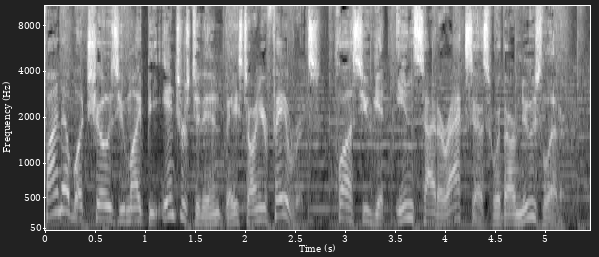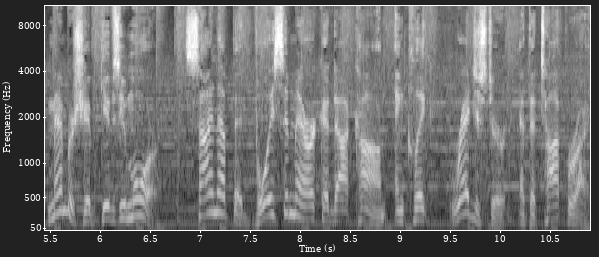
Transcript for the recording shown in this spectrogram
Find out what shows you might be interested in based on your favorites. Plus, you get insider access with our newsletter. Membership gives you more. Sign up at voiceamerica.com and click register at the top right.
